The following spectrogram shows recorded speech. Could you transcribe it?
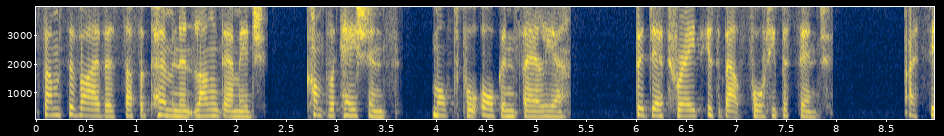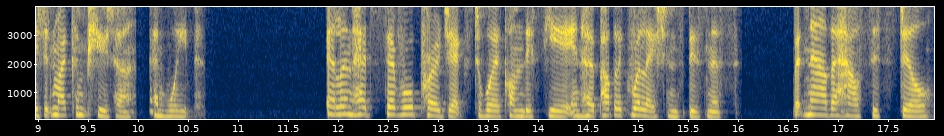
Some survivors suffer permanent lung damage, complications, multiple organ failure. The death rate is about 40%. I sit at my computer and weep. Ellen had several projects to work on this year in her public relations business, but now the house is still,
